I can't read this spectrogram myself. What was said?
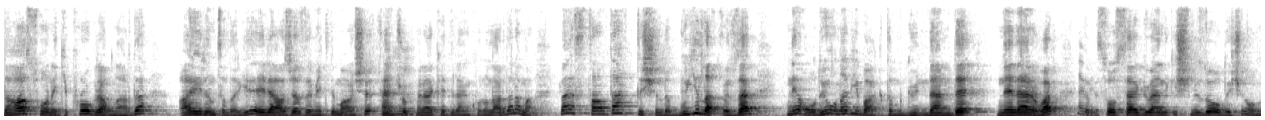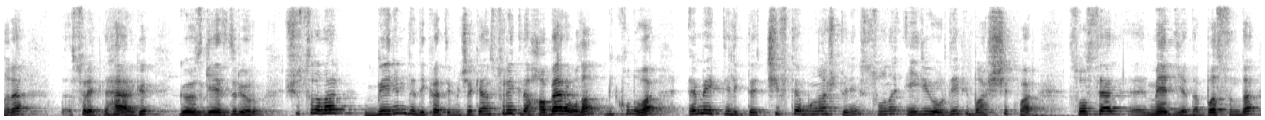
daha sonraki programlarda ayrıntılarıyla ele alacağız. Emekli maaşı en çok merak edilen konulardan ama ben standart dışında bu yıla özel ne oluyor ona bir baktım. Gündemde neler var? Evet. Tabii sosyal güvenlik işimizde olduğu için onlara sürekli her gün göz gezdiriyorum. Şu sıralar benim de dikkatimi çeken sürekli haber olan bir konu var. Emeklilikte çifte maaş dönemi sona eriyor diye bir başlık var. Sosyal e, medyada, basında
